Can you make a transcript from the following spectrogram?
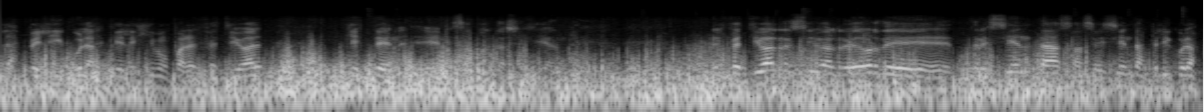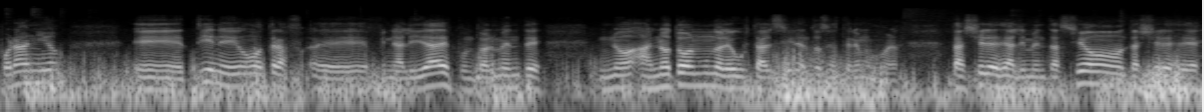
las películas que elegimos para el festival que estén en esa pantalla gigante. El festival recibe alrededor de 300 a 600 películas por año. Eh, tiene otras eh, finalidades, puntualmente no, a no todo el mundo le gusta el cine, entonces tenemos talleres de alimentación, talleres de,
